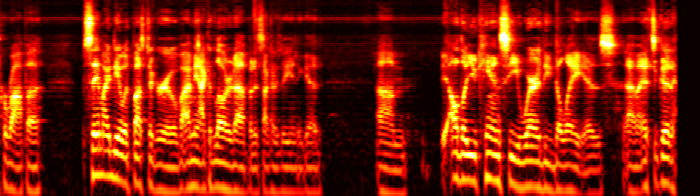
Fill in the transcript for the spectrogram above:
Parappa. Same idea with Bust a Groove. I mean, I could load it up, but it's not going to do any good. Um, although you can see where the delay is. Uh, it's a good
